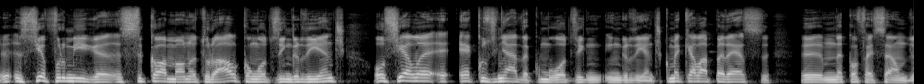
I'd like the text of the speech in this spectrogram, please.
eh, se a formiga se come ao natural, com outros ingredientes, ou se ela é, é cozinhada como outros ingredientes. Como é que ela aparece eh, na confecção de,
